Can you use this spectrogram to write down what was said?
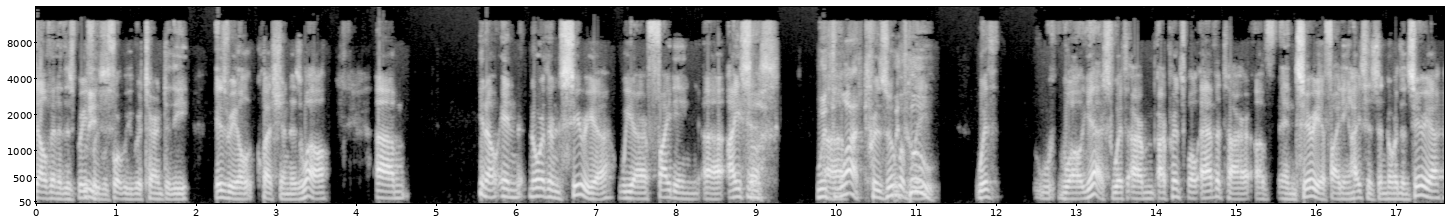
delve into this briefly Please. before we return to the Israel question as well. Um, you know, in northern Syria, we are fighting uh, ISIS. with uh, what? Presumably, with, with well, yes, with our our principal avatar of in Syria fighting ISIS in northern Syria,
